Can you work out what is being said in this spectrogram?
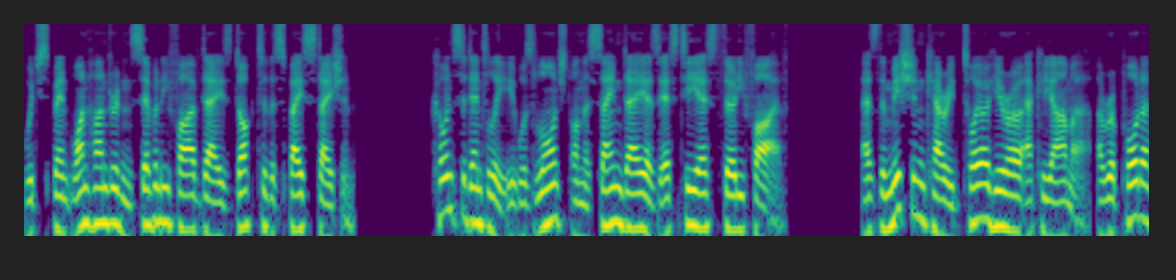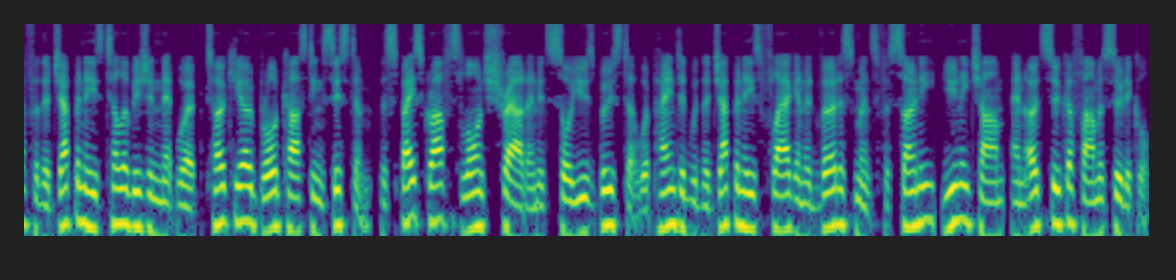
which spent 175 days docked to the space station. Coincidentally it was launched on the same day as STS-35. As the mission carried Toyohiro Akiyama, a reporter for the Japanese television network Tokyo Broadcasting System, the spacecraft's launch shroud and its Soyuz booster were painted with the Japanese flag and advertisements for Sony, Unicharm, and Otsuka Pharmaceutical.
